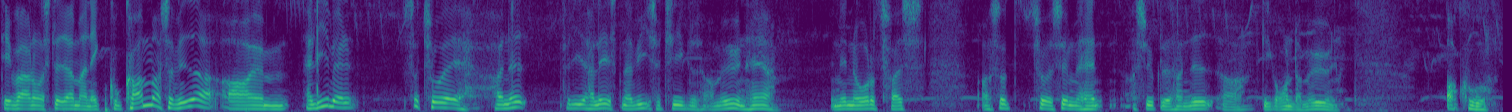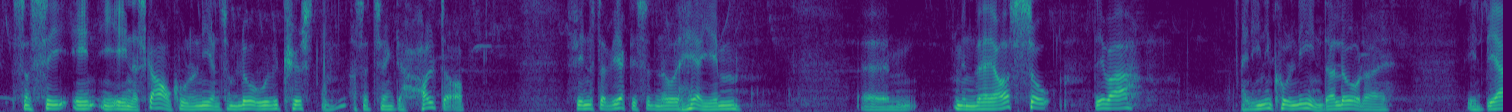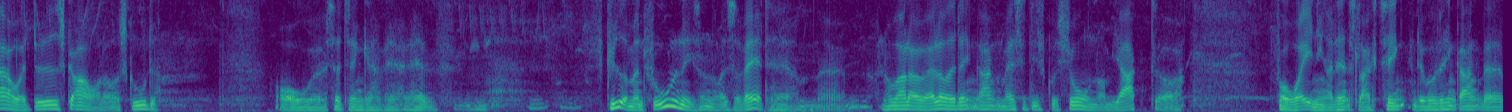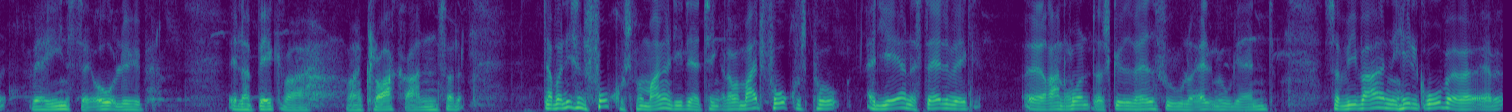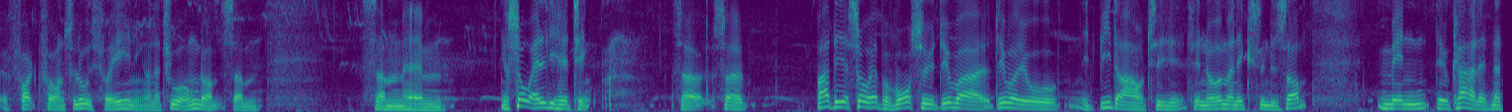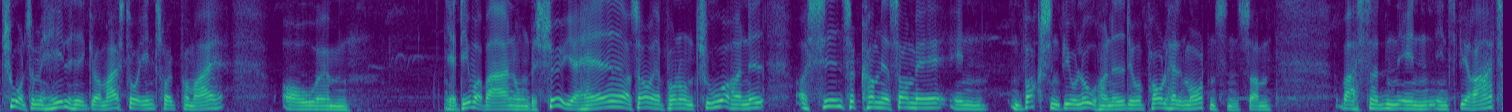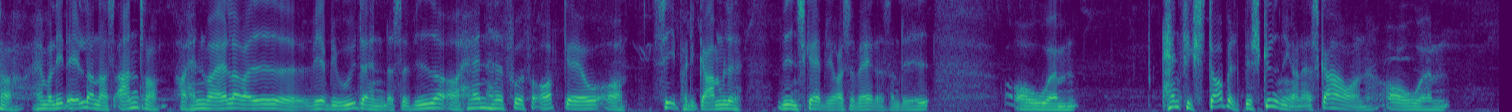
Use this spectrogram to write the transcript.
det var nogle steder, man ikke kunne komme og så videre, og øhm, alligevel så tog jeg herned fordi jeg har læst en avisartikel om øen her i 1968, og så tog jeg simpelthen og cyklede herned og gik rundt om øen, og kunne så se ind i en af skarvkolonierne, som lå ude ved kysten, og så tænkte jeg, hold da op, findes der virkelig sådan noget herhjemme? Øhm, men hvad jeg også så, det var, at inde i kolonien, der lå der et bjerg af døde skarver, der var skudte. Og øh, så tænker jeg, hvad, skyder man fuglene i sådan et reservat her? Øh, nu var der jo allerede dengang en masse diskussion om jagt og forurening og den slags ting. Det var dengang, da hver eneste åløb eller bæk var, var en kloakrande. Så der, der var ligesom fokus på mange af de der ting, og der var meget fokus på, at jægerne stadigvæk øh, rende rundt og skød vadefugle og alt muligt andet. Så vi var en hel gruppe af folk fra Ontologisk Forening og Natur og Ungdom, som, som øh, jeg så alle de her ting. Så, så bare det, jeg så her på Vorsø, det var, det var jo et bidrag til, til noget, man ikke syntes om. Men det er jo klart, at naturen som en helhed gjorde meget stort indtryk på mig. Og øhm, ja, det var bare nogle besøg, jeg havde, og så var jeg på nogle ture herned. Og siden så kom jeg så med en, en voksen biolog hernede. Det var Paul Hall Mortensen, som var sådan en inspirator. Han var lidt ældre end os andre, og han var allerede øh, ved at blive uddannet og så videre, og han havde fået for opgave at se på de gamle videnskabelige reservater, som det hed. Og øhm, han fik stoppet beskydningerne af skarverne, og øhm,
